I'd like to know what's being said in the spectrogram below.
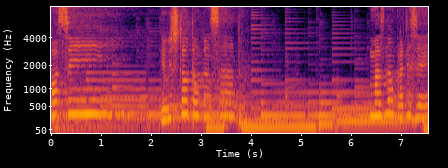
Oh, sim, eu estou tão cansado, mas não para dizer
